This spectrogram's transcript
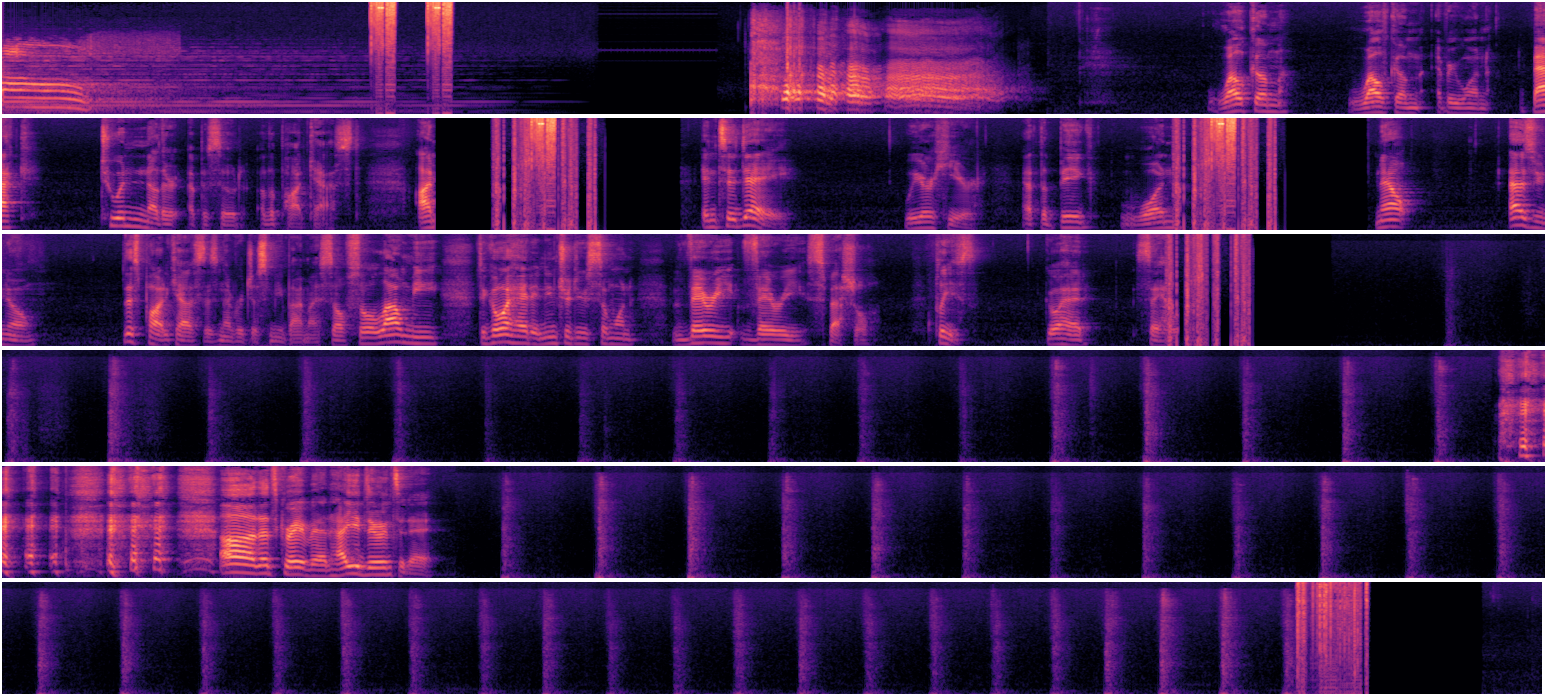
alone. welcome, welcome everyone back to another episode of the podcast. I'm and today we are here at the big one. Now, as you know, this podcast is never just me by myself, so allow me to go ahead and introduce someone very, very special. Please go ahead, say hello. oh, that's great, man. How you doing today?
